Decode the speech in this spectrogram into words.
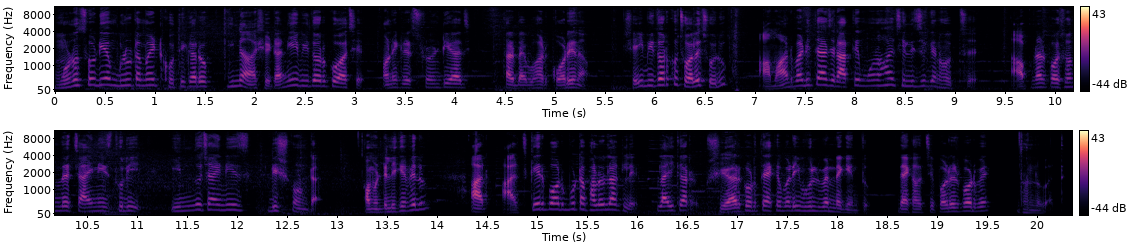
মনোসোডিয়াম গ্লুটামেট ক্ষতিকারক কিনা সেটা নিয়ে বিতর্ক আছে। অনেক রেস্টুরেন্টই আজ তার ব্যবহার করে না। সেই বিতর্ক চলে চলুক, আমার বাড়িতে আজ রাতে মনে হয় চিলি চিকেন হচ্ছে। আপনার পছন্দের চাইনিজ থুরি ইন্দো চাইনিজ ডিশ কোনটা কমেন্টে লিখে ফেলুন। আর আজকের পর্বটা ভালো লাগলে লাইক আর শেয়ার করতে একেবারেই ভুলবেন না কিন্তু। দেখা হচ্ছে পরের পর্বে। ধন্যবাদ।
